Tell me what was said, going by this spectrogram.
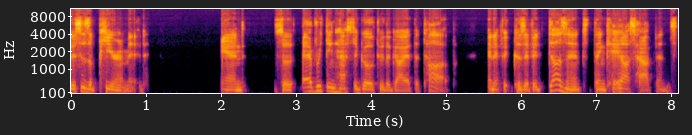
this is a pyramid. And so everything has to go through the guy at the top. And if it, because if it doesn't, then chaos happens.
